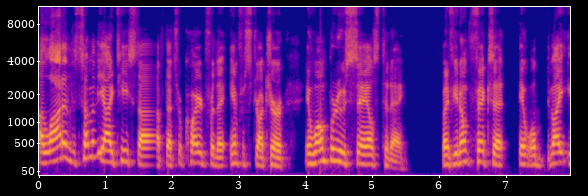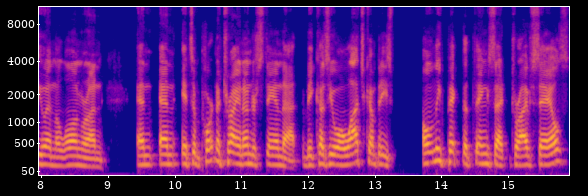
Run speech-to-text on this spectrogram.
a lot of the, some of the IT stuff that's required for the infrastructure, it won't produce sales today. But if you don't fix it, it will bite you in the long run. And and it's important to try and understand that because you will watch companies only pick the things that drive sales,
